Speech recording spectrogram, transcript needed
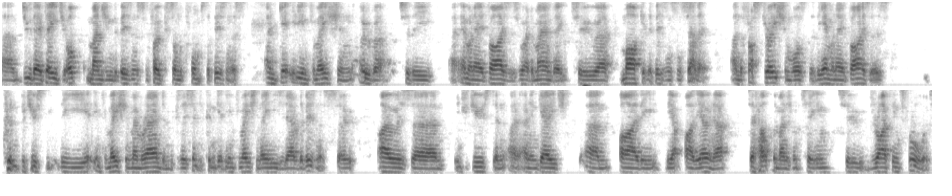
um, do their day job, managing the business and focus on the performance of the business and get the information over to the M&A advisors who had a mandate to uh, market the business and sell it. And the frustration was that the M&A advisors couldn't produce the, the, information memorandum because they simply couldn't get the information they needed out of the business. So I was um, introduced and, and engaged um, by, the, the, by the owner to help the management team to drive things forward,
